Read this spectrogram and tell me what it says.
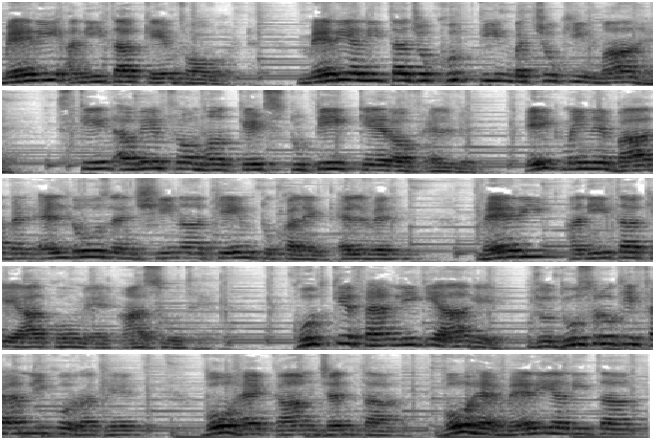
मेरी अनीता केम फॉरवर्ड मेरी अनीता जो खुद तीन बच्चों की माँ है stayed away from her kids to take care of Alvin एक महीने बाद when Eldhose and Sheena came to collect Alvin Mary, Anita के आँखों में आँसू थे। खुद के फैमिली के आगे जो दूसरों की फैमिली को रखे, वो है काम जनता, वो है Mary, Anita,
